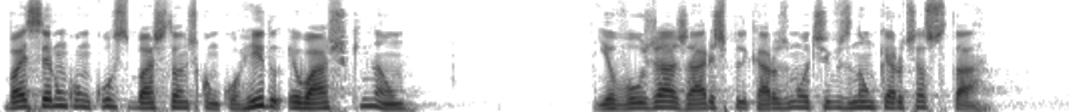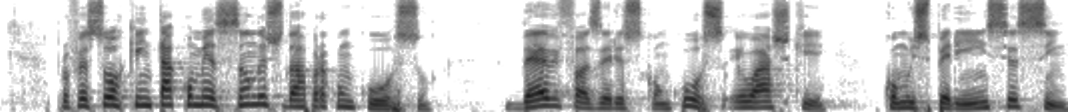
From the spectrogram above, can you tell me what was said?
Vai ser um concurso bastante concorrido? Eu acho que não. E eu vou já já explicar os motivos, não quero te assustar. Professor, quem está começando a estudar para concurso deve fazer esse concurso? Eu acho que, como experiência, sim.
